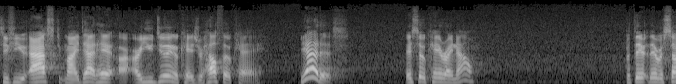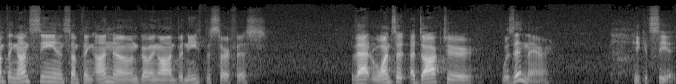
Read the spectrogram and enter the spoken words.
so if you ask my dad, hey, are you doing okay? Is your health okay? Yeah, it is. It's okay right now. But there, there was something unseen and something unknown going on beneath the surface that once a, a doctor was in there, he could see it.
